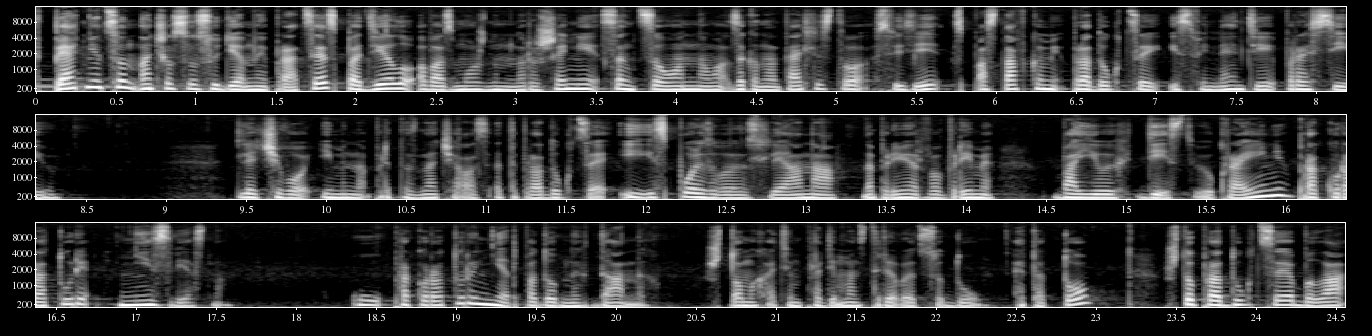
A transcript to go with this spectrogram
В пятницу начался судебный процесс по делу о возможном нарушении санкционного законодательства в связи с поставками продукции из Финляндии в Россию. Для чего именно предназначалась эта продукция и использовалась ли она, например, во время боевых действий в Украине прокуратуре неизвестно. У прокуратуры нет подобных данных. Что мы хотим продемонстрировать суду? Это то, что продукция была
